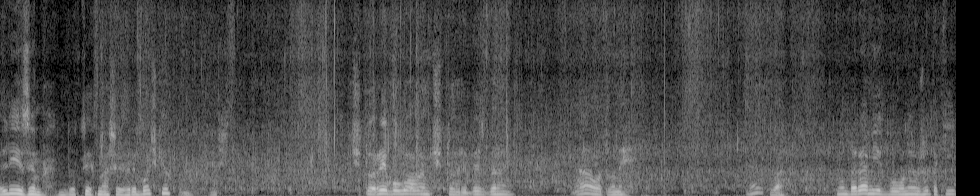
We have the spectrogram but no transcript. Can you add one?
Ліземо до цих наших грибочків. Чи то рибу ловимо, чи то гриби збираємо. А от вони. Ну беремо їх, бо вони вже такі.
